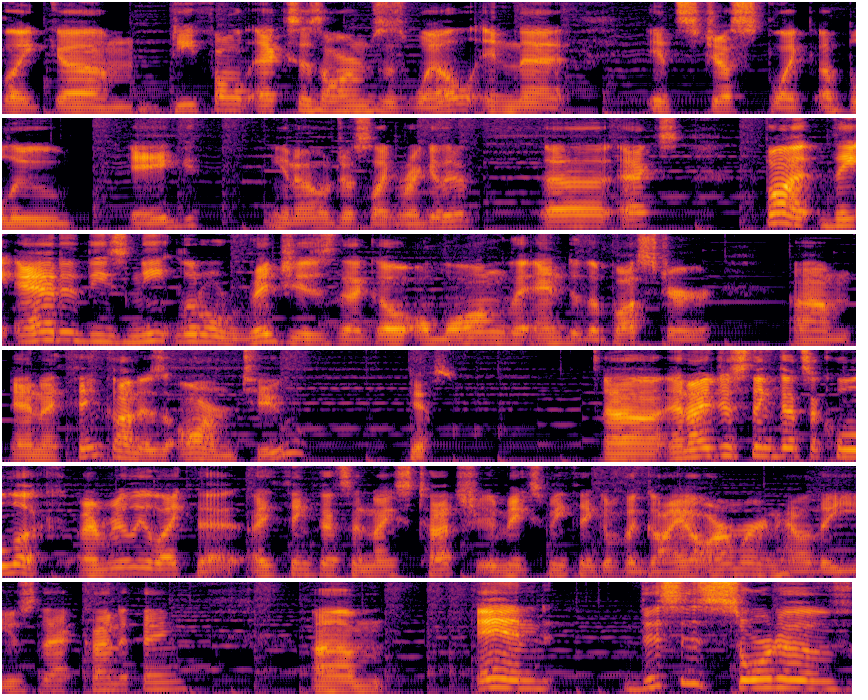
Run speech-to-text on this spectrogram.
like um, default X's arms as well, in that it's just like a blue egg, you know, just like regular uh, X. But they added these neat little ridges that go along the end of the Buster, um, and I think on his arm too. Yes. Uh, and I just think that's a cool look. I really like that. I think that's a nice touch. It makes me think of the Gaia armor and how they use that kind of thing. Um, and this is sort of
